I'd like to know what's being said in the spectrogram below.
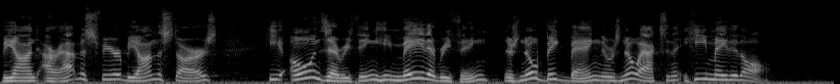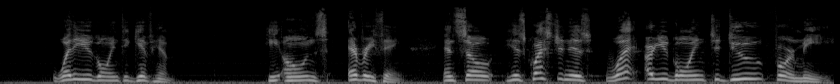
beyond our atmosphere, beyond the stars. He owns everything. He made everything. There's no big bang. There was no accident. He made it all. What are you going to give him? He owns everything. And so his question is, What are you going to do for me?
